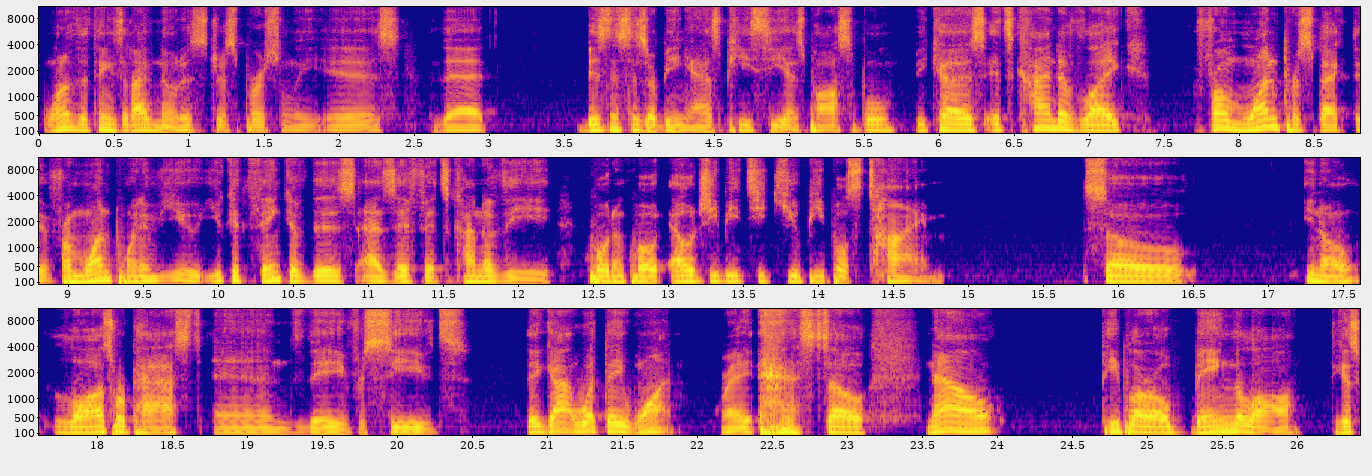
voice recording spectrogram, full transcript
one of the things that I've noticed just personally is that businesses are being as PC as possible because it's kind of like from one perspective, from one point of view, you could think of this as if it's kind of the quote unquote LGBTQ people's time. So, you know, laws were passed and they've received, they got what they want, right? so now people are obeying the law because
